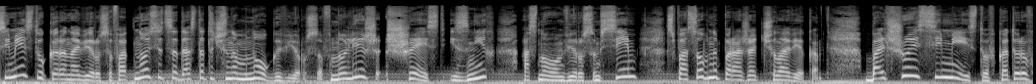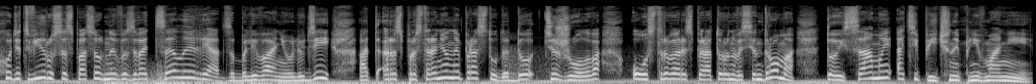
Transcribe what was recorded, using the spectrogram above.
К семейству коронавирусов относится достаточно много вирусов, но лишь 6 из них, основным вирусом 7, способны поражать человека. Большое семейство, в которое входят вирусы, способные вызывать целый ряд заболеваний у людей от распространенной простуды до тяжелого острого респираторного синдрома, той самой атипичной пневмонии.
